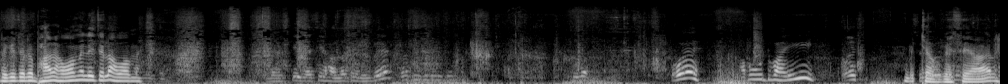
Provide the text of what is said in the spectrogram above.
लेके चलो बाहर हवा में ले चलो हवा में। इसकी जैसी हालत हो गई ओए अब उठ भाई। क्या हो इसे यार।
